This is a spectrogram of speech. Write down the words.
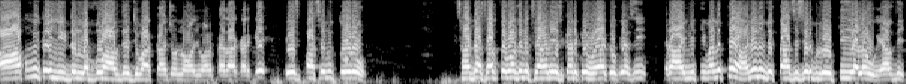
ਆਪ ਵੀ ਕਈ ਲੀਡਰ ਲੱਭੋ, ਆਪਦੇ ਜਵਾਕਾਂ ਚੋਂ ਨੌਜਵਾਨ ਪੈਦਾ ਕਰਕੇ, ਇਸ ਪਾਸੇ ਨੂੰ ਤੋਰੋ। ਸਾਡਾ ਸਭ ਤੋਂ ਵੱਧ ਨੁਕਸਾਨ ਇਸ ਕਰਕੇ ਹੋਇਆ ਕਿਉਂਕਿ ਅਸੀਂ ਰਾਜਨੀਤੀ ਵੱਲ ਧਿਆਨ ਹੀ ਨਹੀਂ ਦਿੱਤਾ ਸੀ, ਸਿਰਫ ਰੋਟੀ ਵੱਲ ਹੋ ਗਿਆ ਆਪਦੀ,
